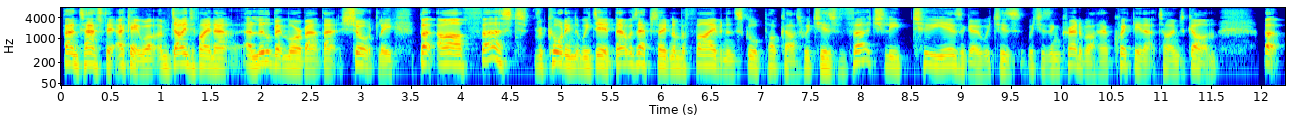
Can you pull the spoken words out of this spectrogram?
Fantastic. Okay, well, I'm dying to find out a little bit more about that shortly. But our first recording that we did, that was episode number five in the school podcast, which is virtually two years ago, which is which is incredible how quickly that time's gone. But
